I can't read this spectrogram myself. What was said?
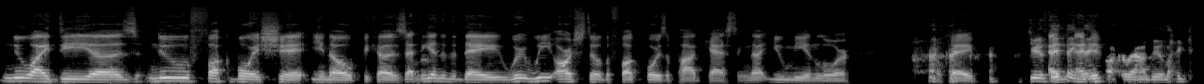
new ideas, new fuck boy shit. You know, because at the end mm-hmm. of the day, we we are still the fuck boys of podcasting, not you, me, and Lore. Okay, dude. If they and, think and they if, fuck around, dude, like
